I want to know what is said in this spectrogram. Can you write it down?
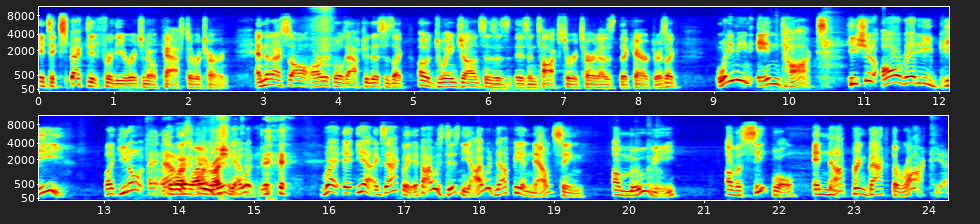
it's expected for the original cast to return. And then I saw articles after this is like, oh, Dwayne Johnson is is in talks to return as the character. It's like, what do you mean in talks? He should already be. Like you don't. I- I don't know, Otherwise why are you rushing Disney, I would. Right. It, yeah, exactly. If I was Disney, I would not be announcing a movie of a sequel and not bring back The Rock. yeah.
